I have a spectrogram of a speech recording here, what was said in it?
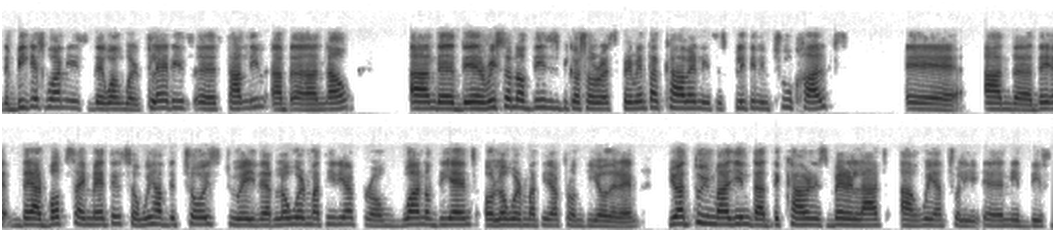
The biggest one is the one where Claire is uh, standing now. And the reason of this is because our experimental cavern is splitting in two halves. And uh, they, they are both symmetric. So we have the choice to either lower material from one of the ends or lower material from the other end. You have to imagine that the cavern is very large and we actually uh, need these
